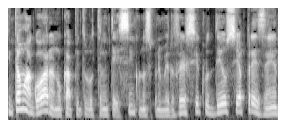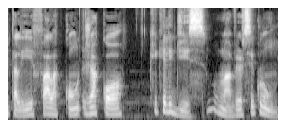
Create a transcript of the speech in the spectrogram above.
Então, agora, no capítulo 35, nos primeiros versículos, Deus se apresenta ali e fala com Jacó. O que, que ele diz? Vamos lá, versículo 1.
